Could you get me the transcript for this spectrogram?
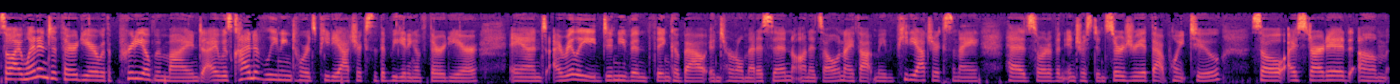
So I went into third year with a pretty open mind. I was kind of leaning towards pediatrics at the beginning of third year, and I really didn't even think about internal medicine on its own. I thought maybe pediatrics, and I had sort of an interest in surgery at that point too. So I started um,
